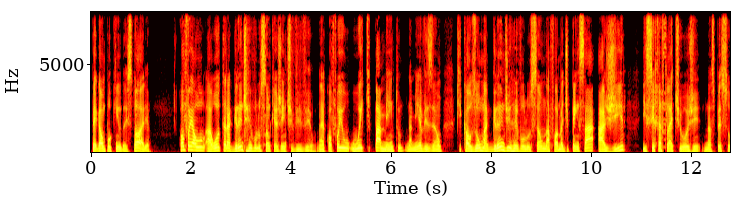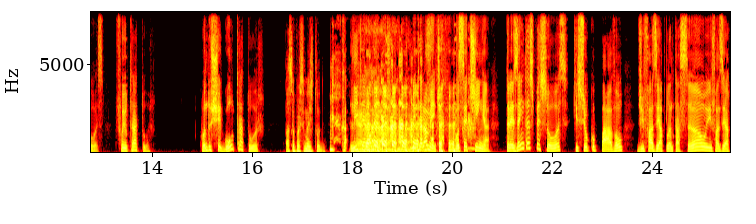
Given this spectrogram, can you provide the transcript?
pegar um pouquinho da história, qual foi a, a, outra grande revolução que a gente viveu? Né? Qual foi o, o, equipamento, na minha visão, que causou uma grande revolução na forma de pensar, agir e se reflete hoje nas pessoas? Foi o trator. Quando chegou o trator. Passou por cima de tudo. Literalmente. literalmente. Você tinha 300 pessoas que se ocupavam de fazer a plantação e fazer a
